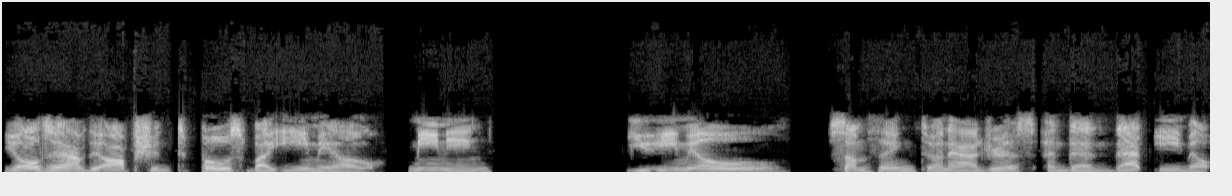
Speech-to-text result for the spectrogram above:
you also have the option to post by email, meaning you email something to an address and then that email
